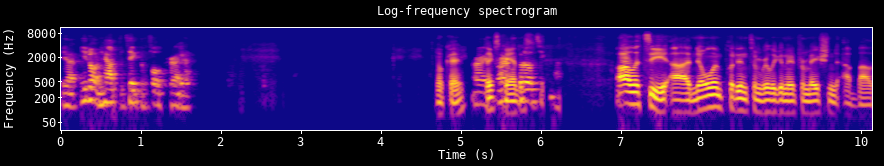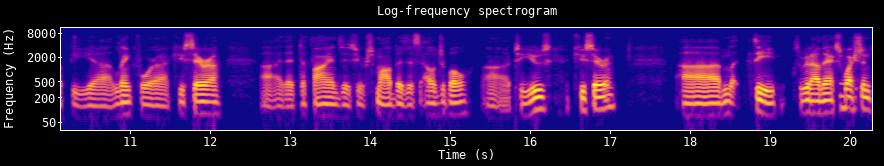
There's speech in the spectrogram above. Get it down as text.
Yeah, you don't have to take the full credit. Okay. All right. Thanks, Mark, what Candace. else you got? Uh, let's see. Uh, Nolan put in some really good information about the uh, link for uh, QSEHRA uh, that defines is your small business eligible uh, to use QSEHRA. Um, let's see. So we're going to have the next question.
